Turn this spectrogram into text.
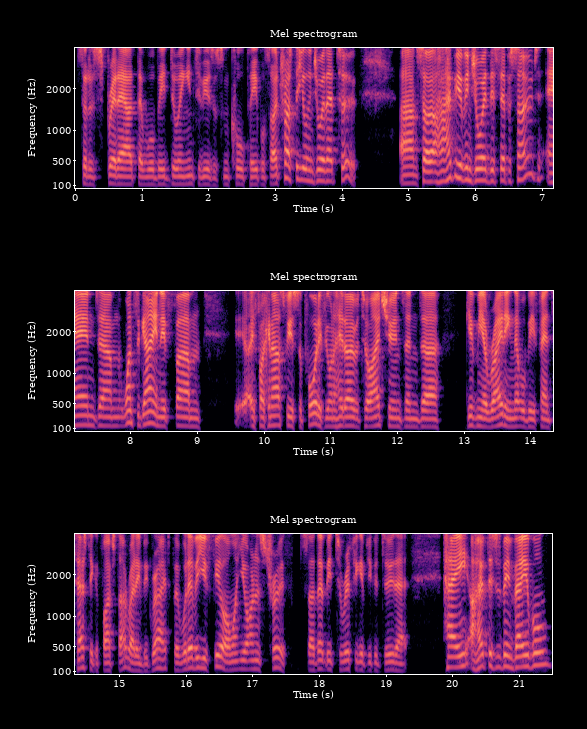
sort of spread out that we'll be doing interviews with some cool people. So I trust that you'll enjoy that too. Um, so I hope you've enjoyed this episode. And um, once again, if um, if I can ask for your support, if you want to head over to iTunes and uh, give me a rating, that would be fantastic. A five star rating would be great. But whatever you feel, I want your honest truth. So that'd be terrific if you could do that. Hey, I hope this has been valuable,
